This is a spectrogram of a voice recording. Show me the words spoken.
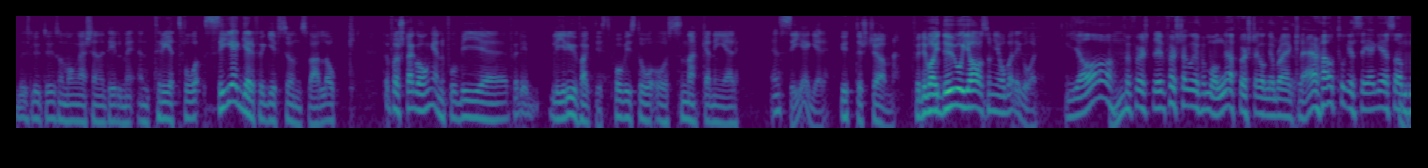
Och det slutade ju som många känner till med en 3-2 seger för GIF Sundsvall och för första gången får vi, eh, för det blir det ju faktiskt, får vi stå och snacka ner en seger, Ytterström. För det var ju du och jag som jobbade igår. Ja, för först, det är första gången för många. Första gången Brian Clairhout tog en seger som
